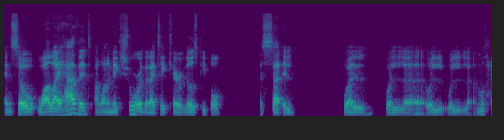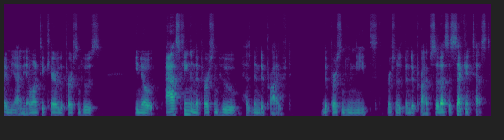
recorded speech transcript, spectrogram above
And so while I have it, I want to make sure that I take care of those people. السائل وال والمحرم يعني I want to take care of the person who's you know asking and the person who has been deprived the person who needs the person who's been deprived so that's the second test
